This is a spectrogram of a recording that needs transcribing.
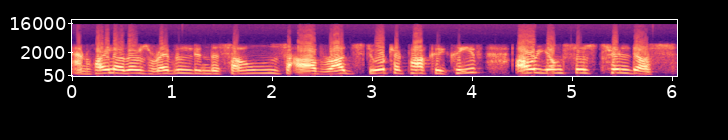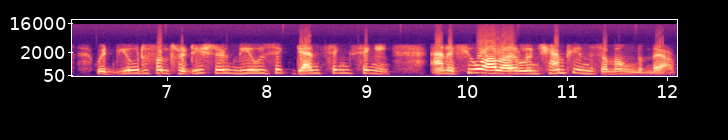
And while others revelled in the sounds of Rod Stewart at Páirc Uí our youngsters thrilled us with beautiful traditional music, dancing, singing, and a few All Ireland champions among them there.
